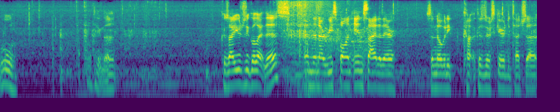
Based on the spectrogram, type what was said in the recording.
Ooh. I'll take that. Because I usually go like this, and then I respawn inside of there. So nobody, because they're scared to touch that.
